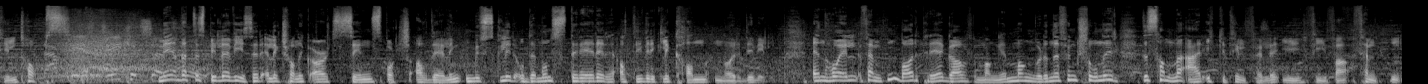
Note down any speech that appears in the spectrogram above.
til topps. Med dette spillet viser Electronic Arts sin sportsavdeling muskler og demonstrerer at de virkelig kan når de vil. NHL 15 bar preg av mange manglende funksjoner. Det samme er ikke tilfellet i Fifa 15.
